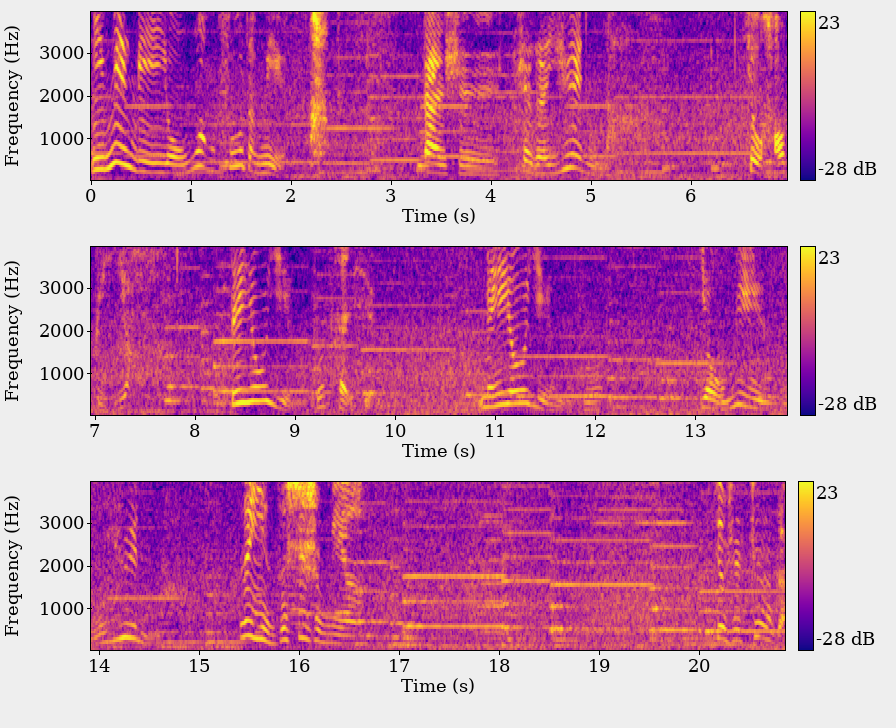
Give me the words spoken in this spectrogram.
你命里有旺夫的命，但是这个运呐，就好比药，得有影子才行。没有影子，有命无运呐。那影子是什么呀？就是这个。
